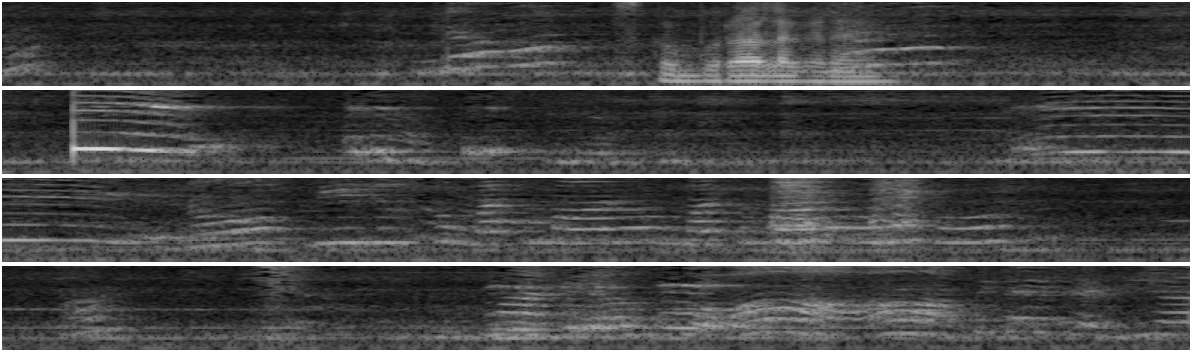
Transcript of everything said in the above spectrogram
हाँ? नो। उसको बुरा लग रहा है नो प्लीज़ उसको मत मारो मत मारो उसको हाँ? मार दिया उसको हाँ हाँ पिटाई कर दिया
